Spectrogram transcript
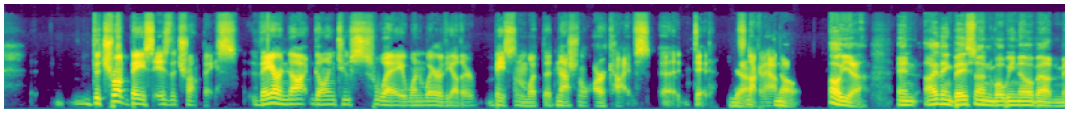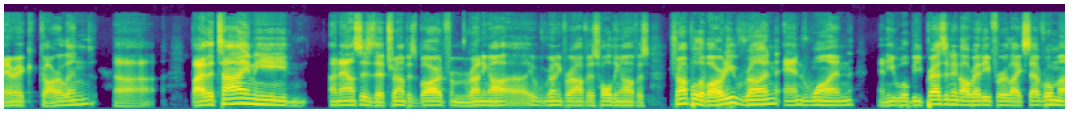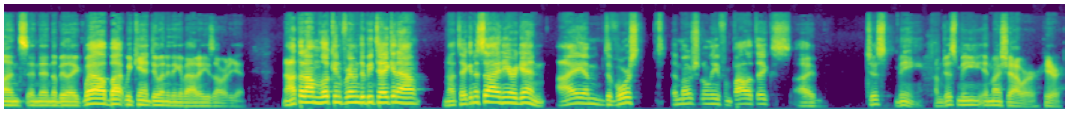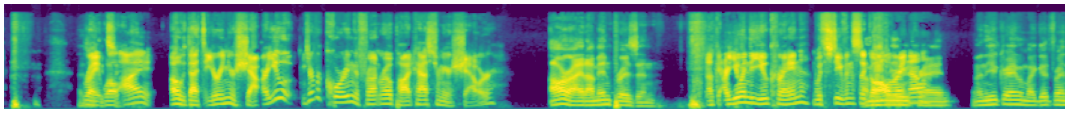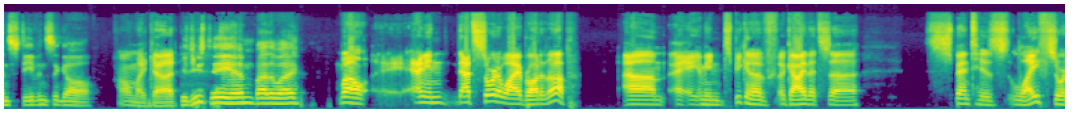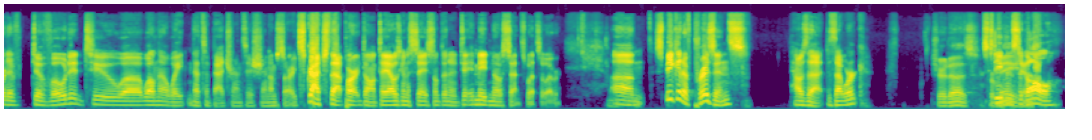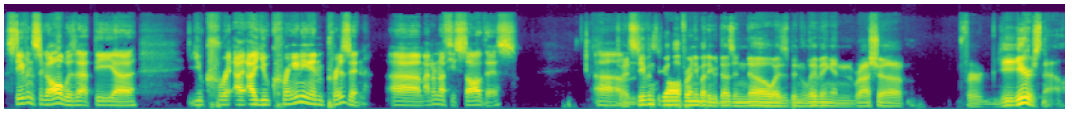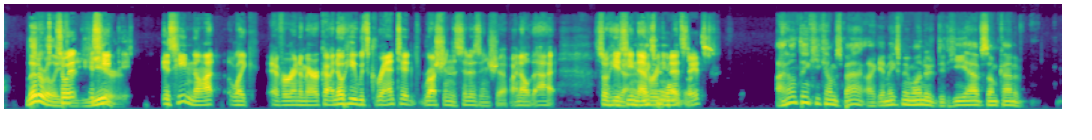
the Trump base is the Trump base. They are not going to sway one way or the other based on what the National Archives uh, did. Yeah, it's not going to happen. No. Oh yeah, and I think based on what we know about Merrick Garland, uh, by the time he announces that Trump is barred from running uh, running for office, holding office, Trump will have already run and won, and he will be president already for like several months, and then they'll be like, "Well, but we can't do anything about it. He's already in." Not that I'm looking for him to be taken out. I'm not taking a side here. Again, I am divorced emotionally from politics. I'm just me. I'm just me in my shower here. right. Well, see. I Oh, that's you're in your shower. Are you you're recording the front row podcast from your shower? All right, I'm in prison. Okay. Are you in the Ukraine with Steven Seagal right Ukraine. now? I'm in the Ukraine with my good friend Steven Seagal. Oh my god. Did you see him by the way? Well, I mean, that's sort of why I brought it up. Um I, I mean, speaking of a guy that's uh spent his life sort of devoted to uh, well no wait that's a bad transition. I'm sorry. Scratch that part dante. I was going to say something and it made no sense whatsoever. Um, speaking of prisons how's that? Does that work? Sure does. Steven me, seagal. Yeah. steven seagal was at the uh, Ukra- a, a, ukrainian prison. Um, i don't know if you saw this. Um, right. Steven Seagal, for anybody who doesn't know, has been living in Russia for years now, literally so for is years. He, is he not like ever in America? I know he was granted Russian citizenship. I know that. So he, yeah, is he never in the United wonder. States? I don't think he comes back. Like it makes me wonder, did he have some kind of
